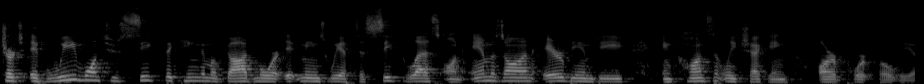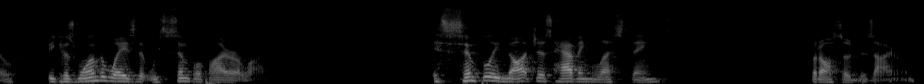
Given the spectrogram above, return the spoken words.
Church, if we want to seek the kingdom of God more, it means we have to seek less on Amazon, Airbnb, and constantly checking our portfolio. Because one of the ways that we simplify our lives is simply not just having less things, but also desiring.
